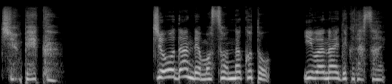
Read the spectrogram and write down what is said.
淳平君冗談でもそんなこと言わないでください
